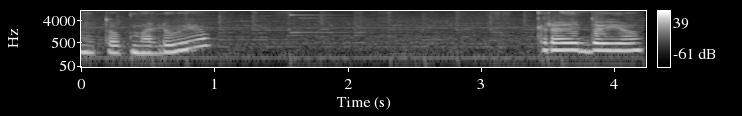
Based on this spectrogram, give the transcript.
От обмалюю крейдою,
